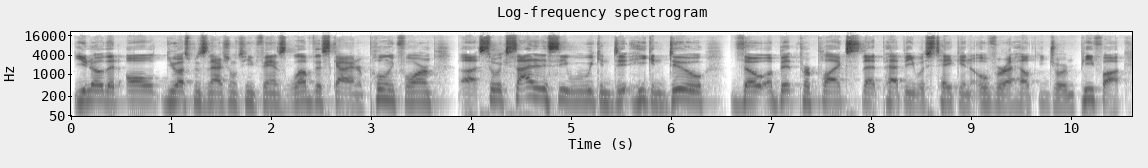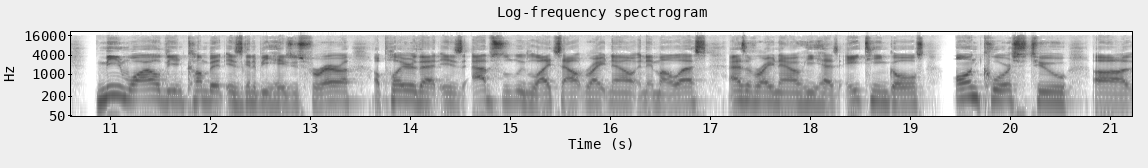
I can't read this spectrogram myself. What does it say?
You know that all U.S. men's national team fans love this guy and are pulling for him. Uh, so excited to see what we can do. He can do, though a bit perplexed that Pepi was taken over a healthy Jordan Pefok. Meanwhile, the incumbent is going to be Jesus Ferreira, a player that is absolutely lights out right now in MLS. As of right now, he has 18 goals, on course to uh,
